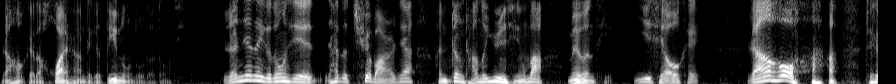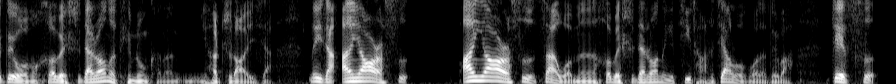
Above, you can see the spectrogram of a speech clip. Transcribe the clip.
然后给他换上这个低浓度的东西。人家那个东西你还得确保人家很正常的运行吧，没问题，一切 OK。然后，哈哈，这个对我们河北石家庄的听众可能你要知道一下，那架安幺二四，安幺二四在我们河北石家庄那个机场是降落过的，对吧？这次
